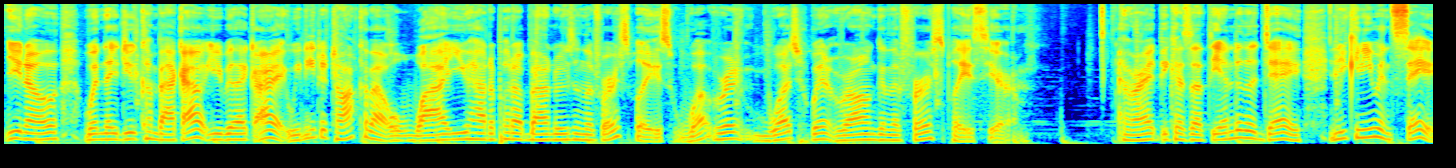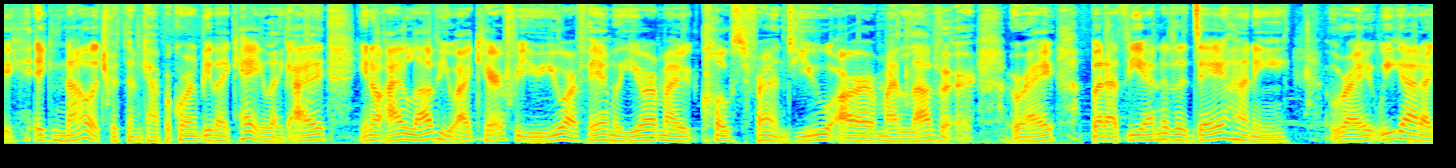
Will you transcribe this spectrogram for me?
you know when they do come back out you'd be like all right we need to talk about why you had to put up boundaries in the first place. What what went wrong in the first place here all right? Because at the end of the day and you can even say acknowledge with them capricorn and be like hey like i you know i love you. I care for you. You are family. You are my close friend. You are my lover. Right? But at the end of the day honey right we gotta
